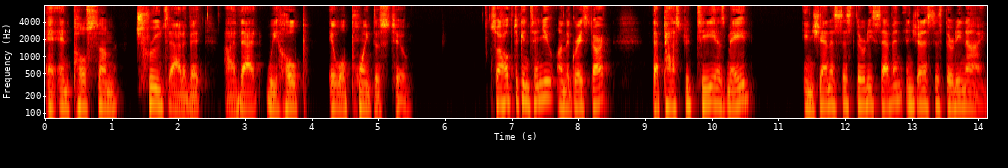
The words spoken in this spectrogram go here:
and, and pull some truths out of it uh, that we hope it will point us to. So I hope to continue on the great start that Pastor T has made in Genesis 37 and Genesis 39.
